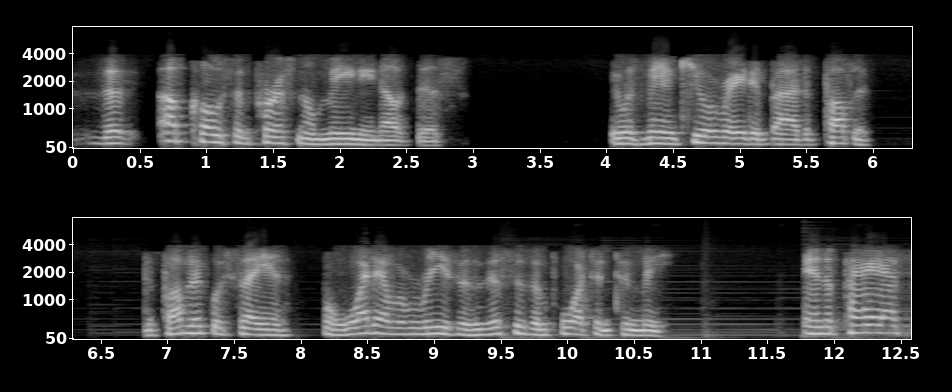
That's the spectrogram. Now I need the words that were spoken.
The up close and personal meaning of this. It was being curated by the public. The public was saying, for whatever reason, this is important to me. In the past,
